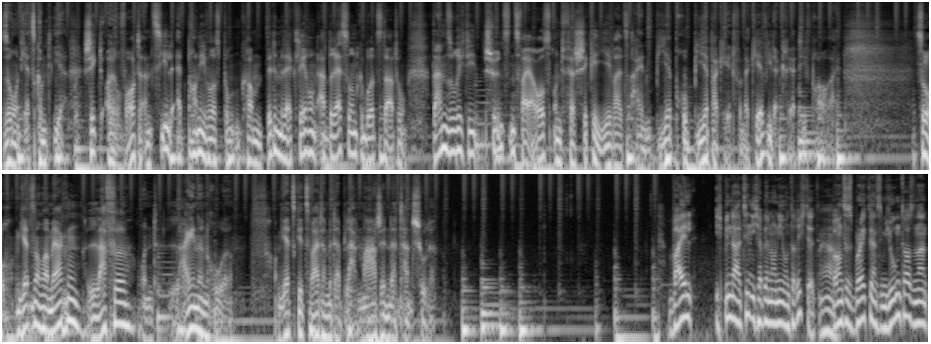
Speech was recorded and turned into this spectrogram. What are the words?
So, und jetzt kommt ihr. Schickt eure Worte an ziel.ponywurst.com. Bitte mit Erklärung, Adresse und Geburtsdatum. Dann suche ich die schönsten zwei aus und verschicke jeweils ein Bier-Probierpaket von der Kehrwieder Kreativbrauerei. So, und jetzt nochmal merken, Laffe und Leinenruhe. Und jetzt geht's weiter mit der Blamage in der Tanzschule. Weil ich bin da halt hin, ich habe ja noch nie unterrichtet. Ja. Bei uns ist Breakdance im Jugendhaus und dann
